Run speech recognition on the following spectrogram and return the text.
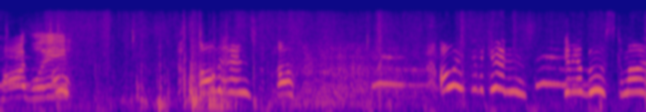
oh, oh, the hens! Oh. Oh, I see the kittens! Give me a boost, come on!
